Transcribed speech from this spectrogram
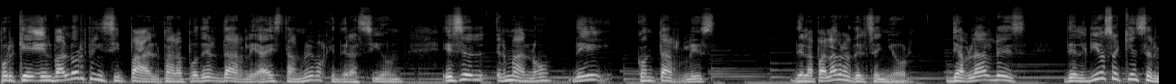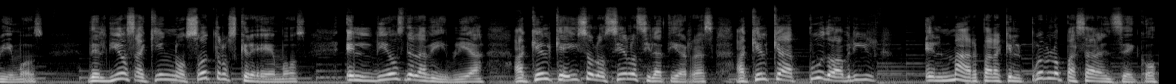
Porque el valor principal para poder darle a esta nueva generación es el hermano de contarles de la palabra del Señor, de hablarles del Dios a quien servimos, del Dios a quien nosotros creemos, el Dios de la Biblia, aquel que hizo los cielos y las tierras, aquel que pudo abrir el mar para que el pueblo pasara en seco,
